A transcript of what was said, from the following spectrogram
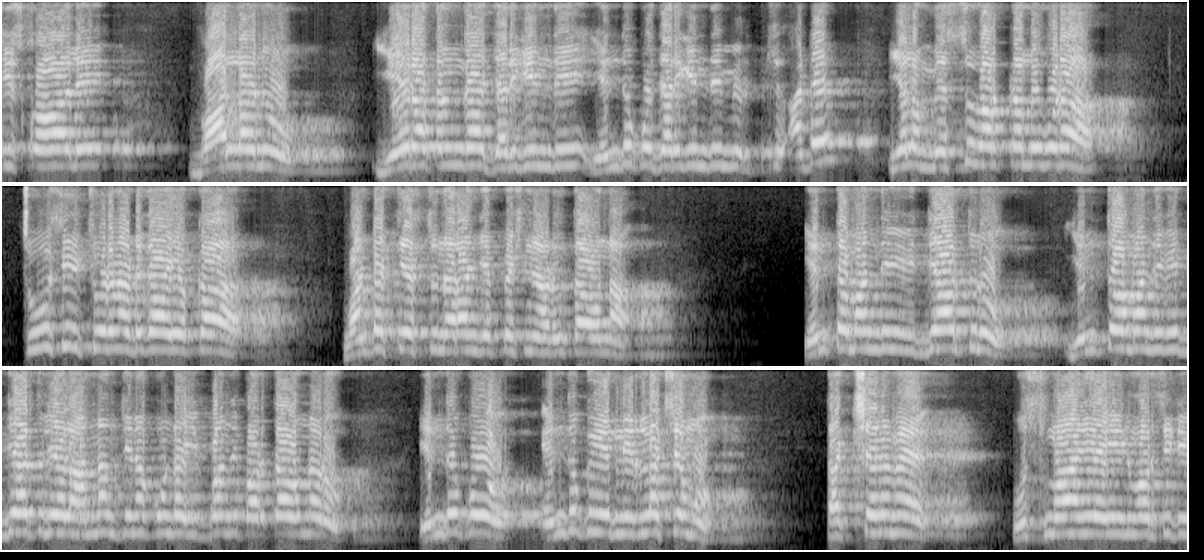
తీసుకోవాలి. వాళ్ళను ఏ రకంగా జరిగింది ఎందుకు జరిగింది మీరు అంటే ఇలా మెస్సు వర్కర్లు కూడా చూసి చూడనట్టుగా ఈ యొక్క వంట చేస్తున్నారని చెప్పేసి నేను అడుగుతా ఉన్నా. ఎంతమంది విద్యార్థులు ఎంతో మంది విద్యార్థులు ఇలా అన్నం తినకుండా ఇబ్బంది పడతా ఉన్నారు? ఎందుకు ఎందుకు ఈ నిర్లక్ష్యము? తక్షణమే ఉస్మానియా యూనివర్సిటీ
